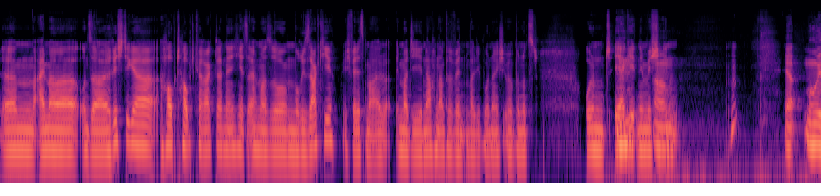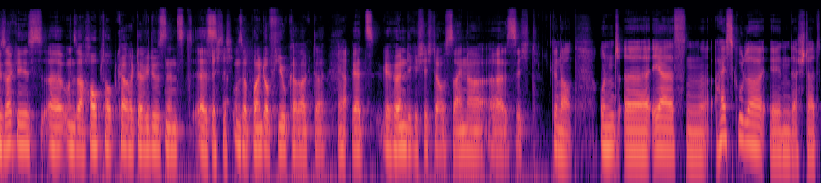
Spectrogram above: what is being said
Ähm, einmal unser richtiger Haupt-Hauptcharakter, nenne ich jetzt einfach mal so Morisaki. Ich werde jetzt mal immer die Nachnamen verwenden, weil die wurden eigentlich immer benutzt. Und er mhm, geht nämlich ähm, in. Ja, Morisaki ist äh, unser Haupt-Hauptcharakter, wie du es nennst. Er ist Richtig. unser Point-of-View-Charakter. Ja. Wir, wir, hören die Geschichte aus seiner äh, Sicht. Genau. Und äh, er ist ein Highschooler in der Stadt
